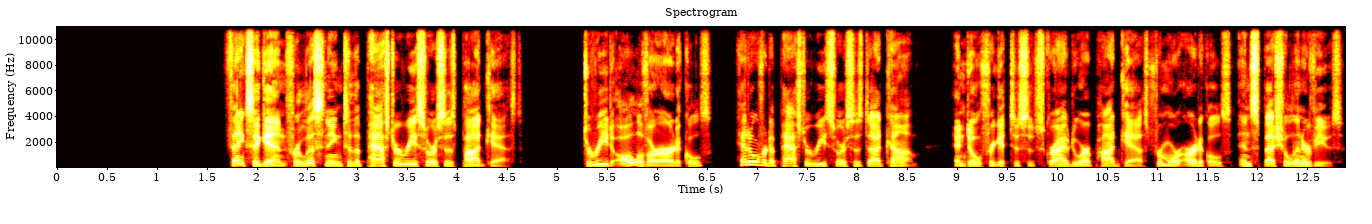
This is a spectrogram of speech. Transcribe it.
Thanks again for listening to the Pastor Resources Podcast. To read all of our articles, head over to pastorresources.com and don't forget to subscribe to our podcast for more articles and special interviews.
